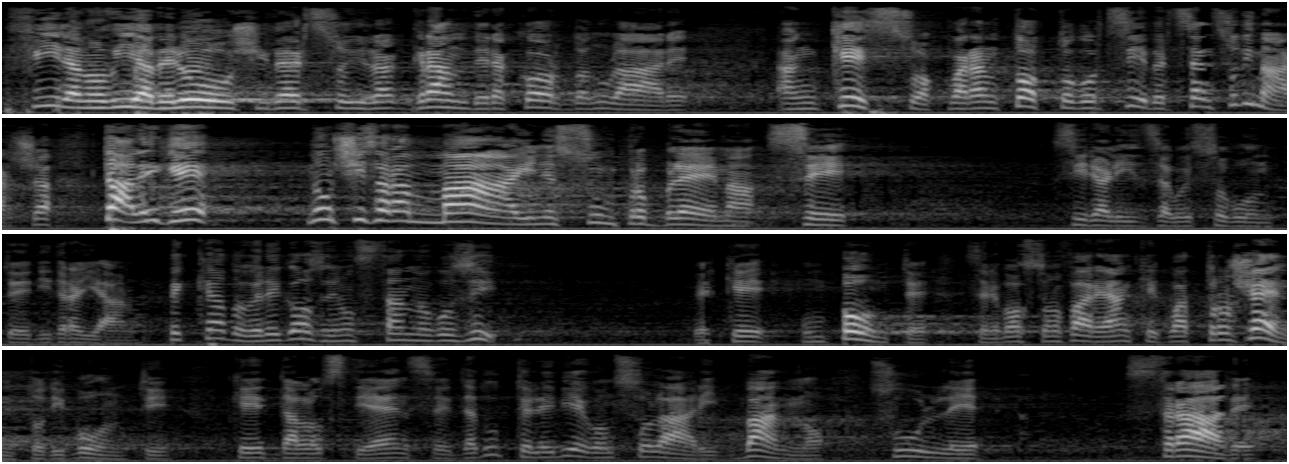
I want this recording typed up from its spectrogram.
filano via veloci verso il grande raccordo anulare, anch'esso a 48 corsie per senso di marcia, tale che non ci sarà mai nessun problema se si realizza questo ponte di Traiano. Peccato che le cose non stanno così, perché un ponte, se ne possono fare anche 400 di ponti che dall'Ostiense e da tutte le vie consolari vanno sulle strade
